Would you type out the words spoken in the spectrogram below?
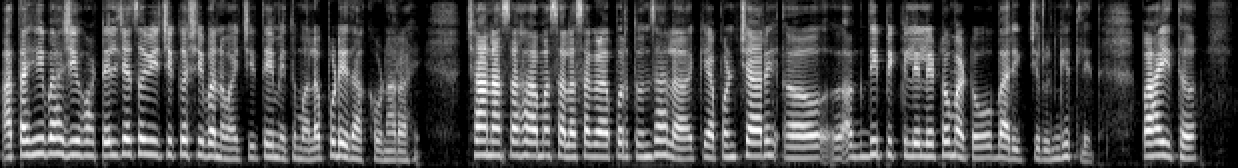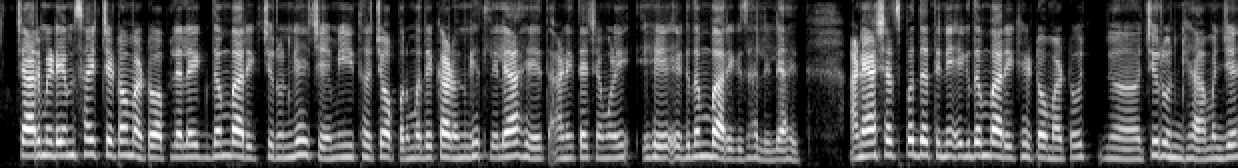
आता ही भाजी हॉटेलच्या चवीची कशी बनवायची ते मी तुम्हाला पुढे दाखवणार आहे. छान असा हा मसाला सगळा परतून झाला की आपण चार अगदी पिकलेले टोमॅटो बारीक चिरून घेतलेत. पहा इथं. चार मिडियम साईजचे टोमॅटो आपल्याला एकदम बारीक चिरून घ्यायचे. मी इथं चॉपरमध्ये काढून घेतलेले आहेत आणि त्याच्यामुळे हे एकदम बारीक झालेले आहेत. आणि अशाच पद्धतीने एकदम बारीक हे टोमॅटो चिरून घ्या. म्हणजे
